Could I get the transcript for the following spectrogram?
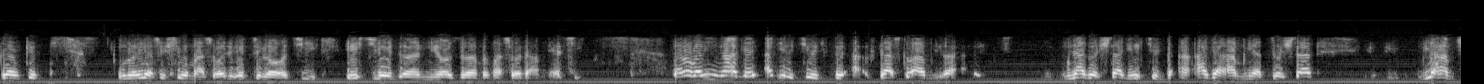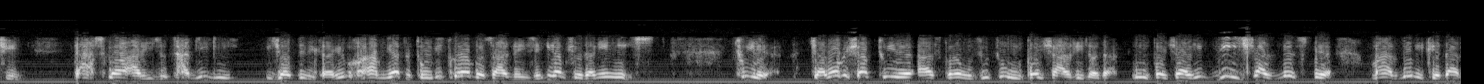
کنم که اونایی هستش که به مسائل اطلاعاتی احتیاج دارن نیاز دارن به مسائل امنیتی. بنابراین اینا اگر, اگر دستگاه امنیت نداشتن اگر امنیت داشتن یه همچین دستگاه عریض و طبیعی ایجاد نمی‌کنن. یعنی می‌خوان امنیت رو تولید کنن با سرنیزه این هم شدنی نیست. توی جوابش هم توی از کنم حضور تو اروپای شرقی دادن. اروپای شرقی بیش از نصف مردمی که در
